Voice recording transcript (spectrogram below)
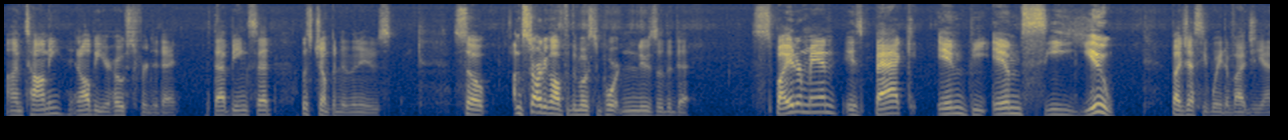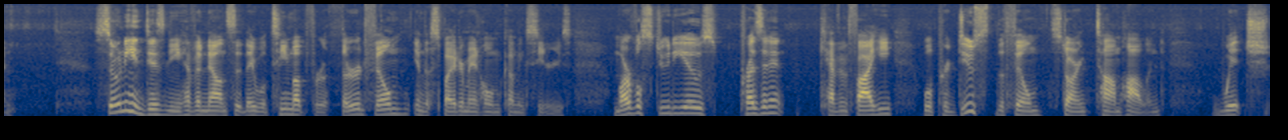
I'm Tommy, and I'll be your host for today. With that being said, let's jump into the news. So, I'm starting off with the most important news of the day Spider Man is back in the MCU by Jesse Wade of IGN. Sony and Disney have announced that they will team up for a third film in the Spider Man Homecoming series. Marvel Studios president Kevin Feige will produce the film starring Tom Holland, which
